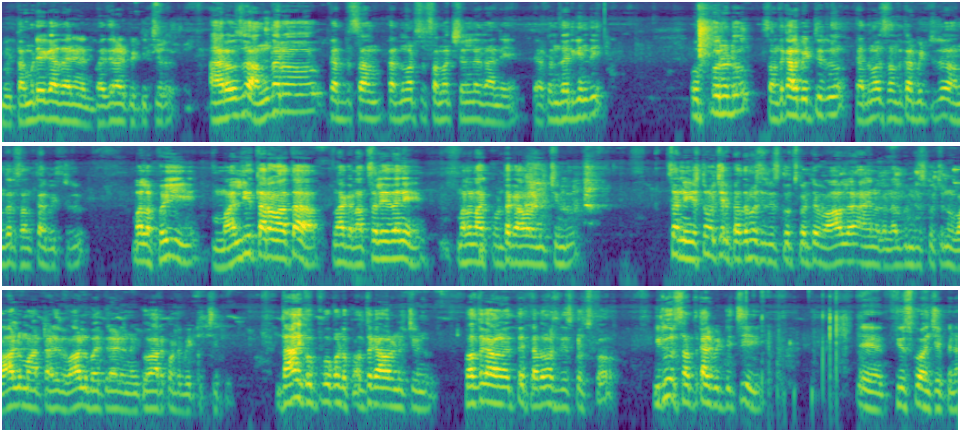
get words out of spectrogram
మీ తమ్ముడే కదా అని బదిలాడి పెట్టించారు ఆ రోజు అందరూ పెద్ద సం- పెద్ద మనుషుల సమక్షంలో దాన్ని పెట్టడం జరిగింది. ఒప్పుకొనుడు సంతకాలు పెట్టిరు పెద్దమంది సంతకాలు పెట్టిరు అందరు సంతకాలు పెట్టిరు మళ్ళీ పోయి మళ్ళీ తర్వాత నాకు నచ్చలేదని మళ్ళీ నాకు కుంట కావాలని ఇచ్చిండు. సార్ నీ ఇష్టం వచ్చిన పెద్ద మనుషులు తీసుకొచ్చుకుంటే వాళ్ళు ఆయన ఒక నలుగురిని తీసుకొచ్చిండు వాళ్ళు మాట్లాడారు వాళ్ళు బతిలాడి ఇంకో ఆరకుండా పెట్టించారు దానికి ఒప్పుకోకుండా కొలత కావాలని ఇచ్చిండు. కొలత కావాలని వస్తే పెద్ద మనుషులు తీసుకొచ్చుకో ఇరువురు సంతకాలు పెట్టించి తీసుకో అని చెప్పిన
